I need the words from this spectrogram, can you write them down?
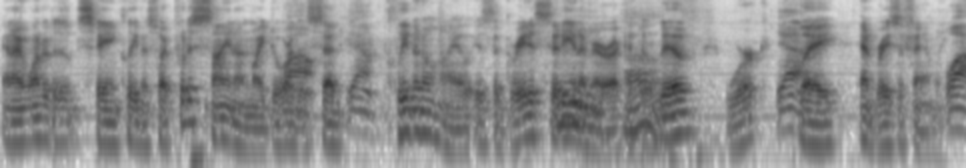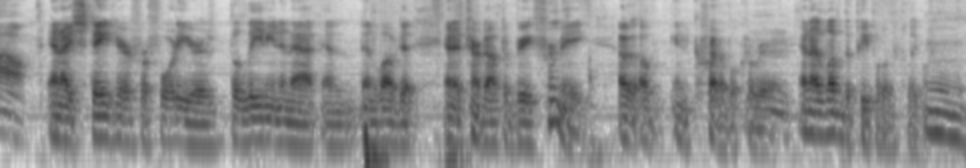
and I wanted to stay in Cleveland. So I put a sign on my door Wow. that said, Yeah. Cleveland, Ohio is the greatest city in hmm. America to Oh. live, work, Yeah. play, and raise a family. Wow. And I stayed here for 40 years, believing in that and, and loved it. And it turned out to be, for me, a, a incredible career. Mm. And I love the people of Cleveland.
